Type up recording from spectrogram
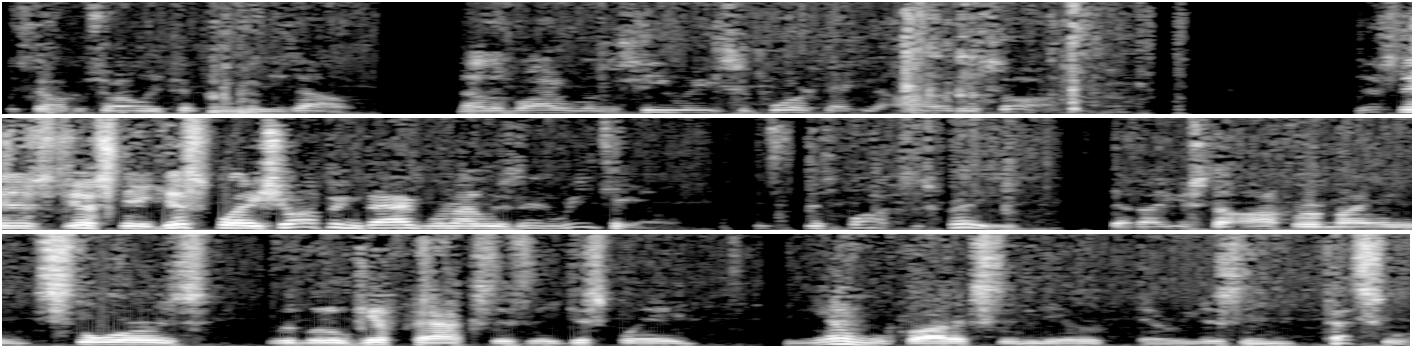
Just arbitrarily picking these out. Another bottle of the seaweed support that you already saw. This is just a display shopping bag when I was in retail. This, box is crazy. That I used to offer my stores with little gift packs as they displayed the animal products in their areas in pet stores.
